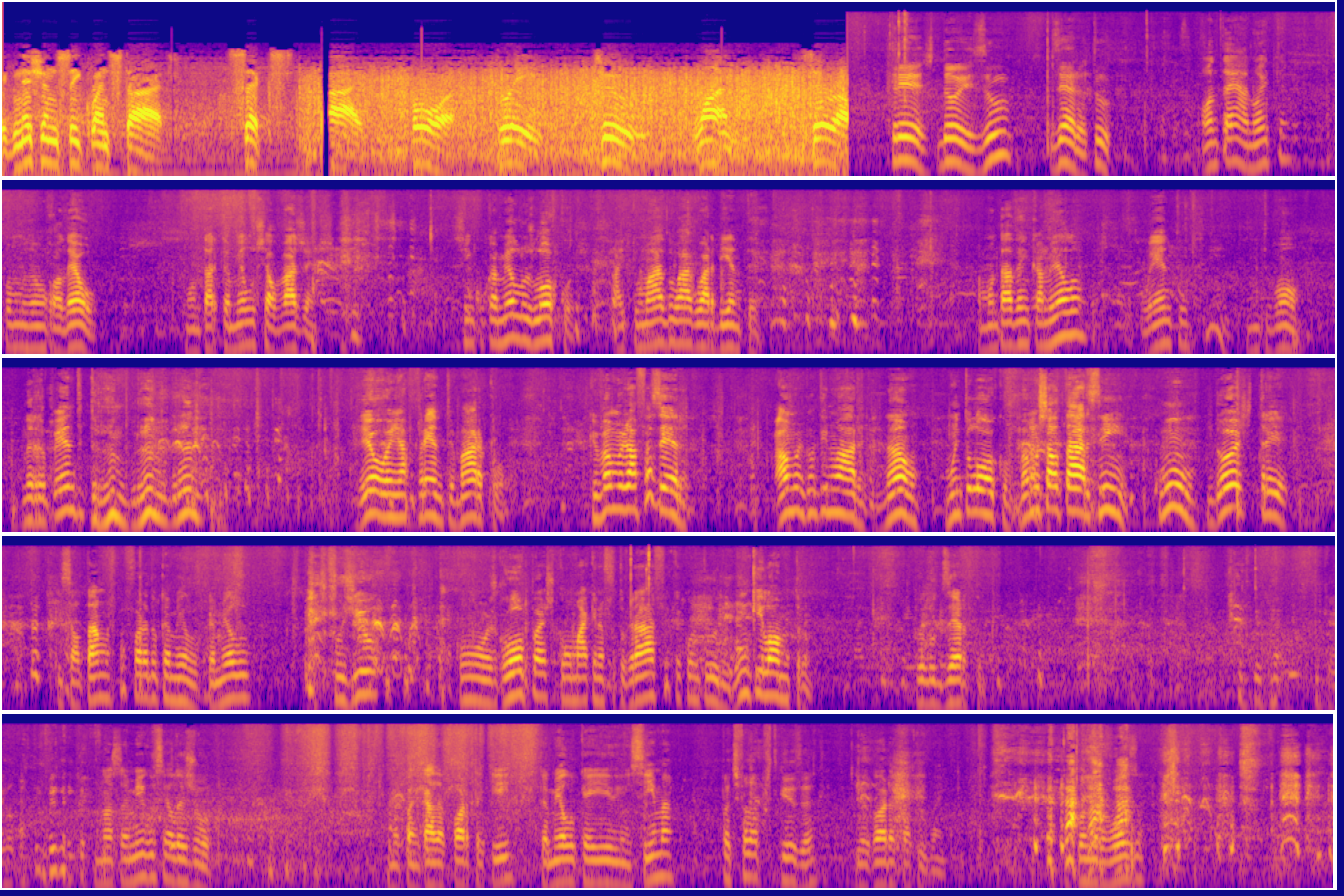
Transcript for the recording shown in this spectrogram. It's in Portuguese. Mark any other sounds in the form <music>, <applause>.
Ignition sequence starts. Six, five, four, three, two, one, zero. 3, 2, 1, 0. Tu. Ontem à noite fomos a um rodel montar camelos selvagens. Cinco camelos loucos, aí tomado aguardiente. Montado em camelo, lento, muito bom. De repente, trum, trum, trum, eu em à frente, Marco, o que vamos já fazer? Vamos continuar. Não, muito louco. Vamos saltar, sim. Um, dois, três. E saltámos para fora do camelo. O camelo fugiu com as roupas, com máquina fotográfica, com tudo. Um quilómetro pelo deserto. Nosso amigo se aleijou. Uma pancada forte aqui, camelo caiu em cima Podes falar português, é? e agora está tudo bem. Ficou nervoso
